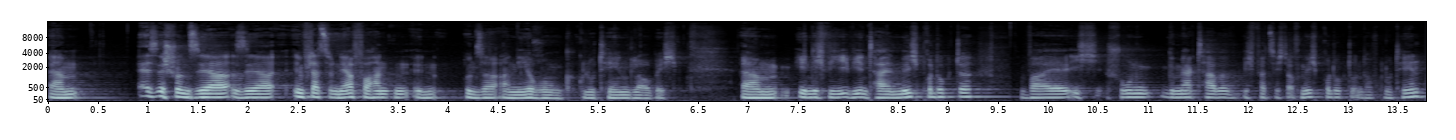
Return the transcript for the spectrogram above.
Ähm, es ist schon sehr, sehr inflationär vorhanden in unserer Ernährung, Gluten, glaube ich. Ähm, ähnlich wie, wie in Teilen Milchprodukte, weil ich schon gemerkt habe, ich verzichte auf Milchprodukte und auf Gluten,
